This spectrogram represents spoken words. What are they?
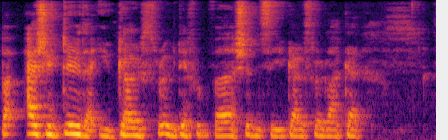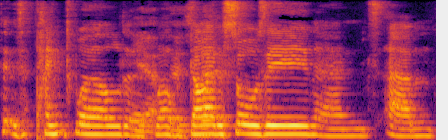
But as you do that, you go through different versions. So you go through like a, I think there's a paint world, a Yeah, world with dinosaurs in, and um,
